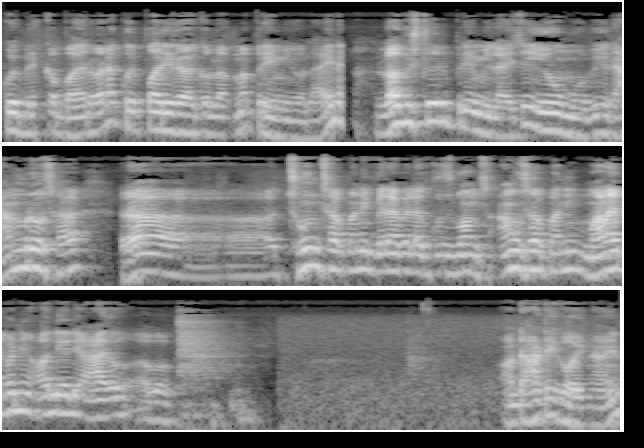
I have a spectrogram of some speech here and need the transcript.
कोही ब्रेकअप भएर होला कोही परिरहेको लभमा प्रेमी होला होइन? लभ स्टोरी प्रेमीलाई चाहिँ यो मुभी राम्रो छ र छुन्छ पनि बेला बेला गुजबम्स आउँछ पनि। मलाई पनि अलिअलि आयो अब ढाँटेको होइन होइन?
